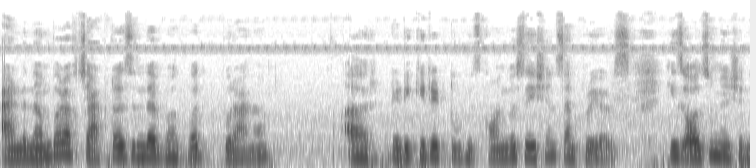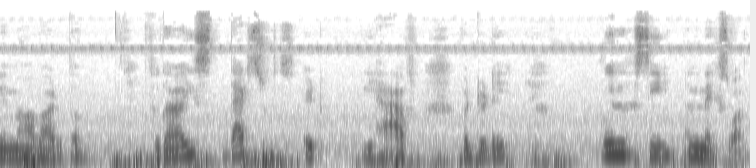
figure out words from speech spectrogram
And a number of chapters in the Bhagavad Purana are dedicated to his conversations and prayers. He is also mentioned in Mahabharata. So, guys, that's it we have for today. We'll see in the next one.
